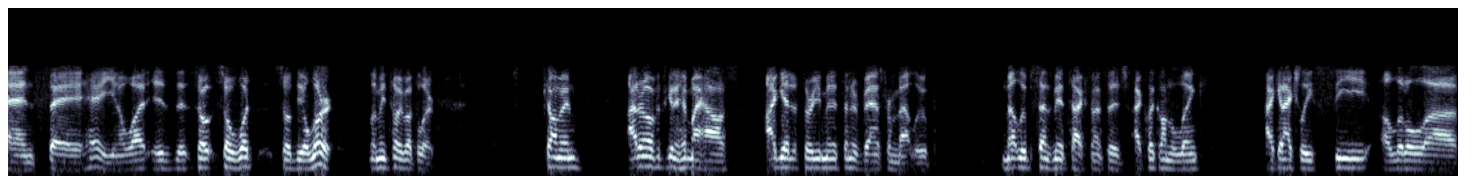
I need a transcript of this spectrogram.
and say, hey, you know what is this? So so what? So the alert. Let me tell you about the alert. It's coming. I don't know if it's going to hit my house. I get it 30 minutes in advance from MetLoop. MetLoop sends me a text message. I click on the link. I can actually see a little uh,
